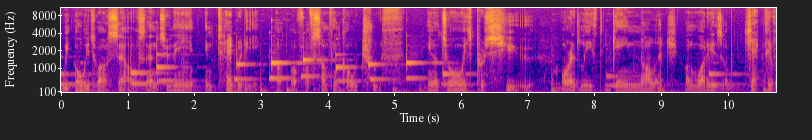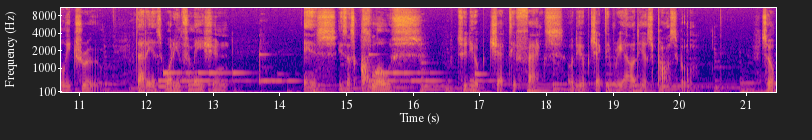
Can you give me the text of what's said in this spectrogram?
we owe it to ourselves and to the integrity of, of, of something called truth, you know, to always pursue or at least gain knowledge on what is objectively true. That is, what information is, is as close to the objective facts or the objective reality as possible. So,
